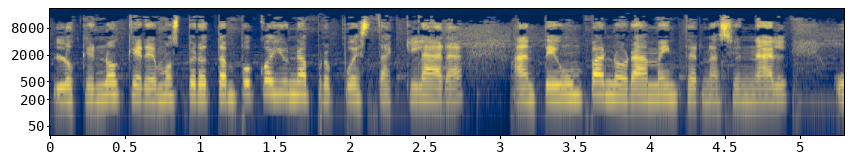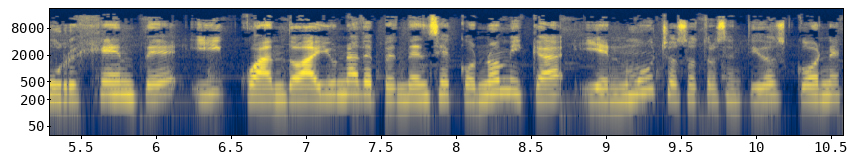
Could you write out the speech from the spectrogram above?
lo que no queremos, pero tampoco hay una propuesta clara ante un panorama internacional urgente y cuando hay una dependencia económica y en muchos otros sentidos con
